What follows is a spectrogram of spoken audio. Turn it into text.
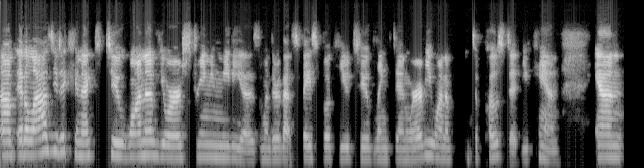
um, it allows you to connect to one of your streaming medias, whether that's Facebook, YouTube, LinkedIn, wherever you want to, to post it, you can. And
